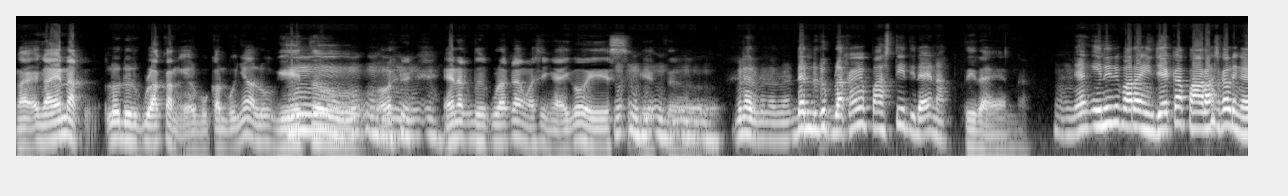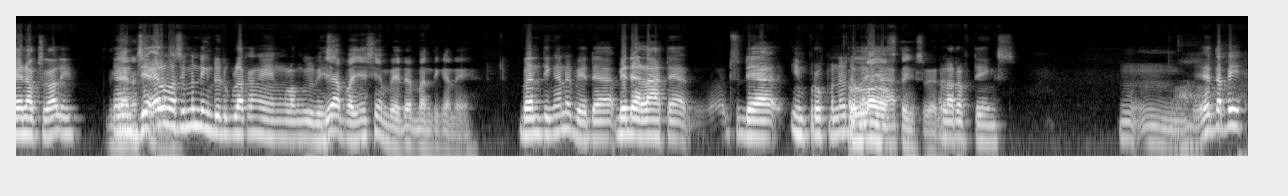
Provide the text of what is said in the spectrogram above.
Nggak, nggak enak. Lu duduk belakang ya bukan punya lu gitu. Hmm, Oh, hmm, hmm, enak duduk belakang masih nggak egois Mm, mm, gitu. mm, mm, mm. Benar, benar, benar. Dan duduk belakangnya pasti tidak enak. Tidak enak. Yang ini nih parah, yang JK parah sekali, nggak enak sekali. Yang enak JL sekali. masih mending duduk belakangnya yang long wheelbase. Dia apanya sih yang beda bantingannya? Bantingannya beda, beda lah. Sudah improvementnya A udah lot banyak. of things A beda. lot of things. Mm-mm. Ya tapi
